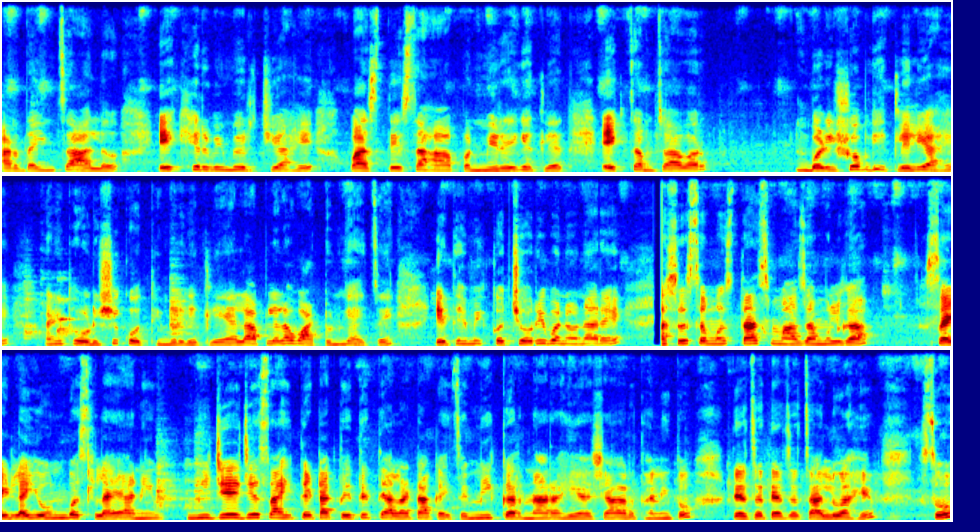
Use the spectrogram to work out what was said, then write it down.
अर्धा इंच आलं एक हिरवी मिरची आहे पाच ते सहा आपण मिरे घेतलेत एक चमचावर बडीशोप घेतलेली आहे आणि थोडीशी कोथिंबीर घेतली आहे. याला आपल्याला वाटून घ्यायचं आहे येथे मी कचोरी बनवणार आहे. असं समजताच माझा मुलगा साईडला येऊन बसला आहे आणि मी जे जे साहित्य टाकते ते त्याला टाकायचं मी करणार आहे अशा अर्थाने तो त्याचं त्याचं चालू आहे. सो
